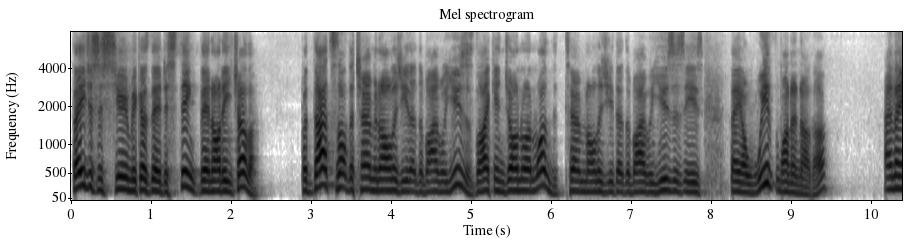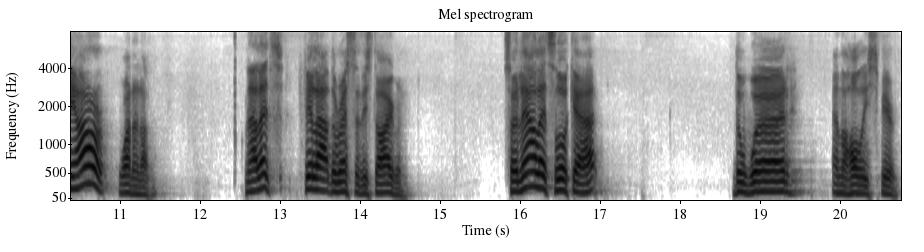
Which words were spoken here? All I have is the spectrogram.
They just assume because they're distinct, they're not each other. But that's not the terminology that the Bible uses. Like in John 1 1, the terminology that the Bible uses is they are with one another and they are one another. Now let's fill out the rest of this diagram. So now let's look at the Word and the Holy Spirit.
